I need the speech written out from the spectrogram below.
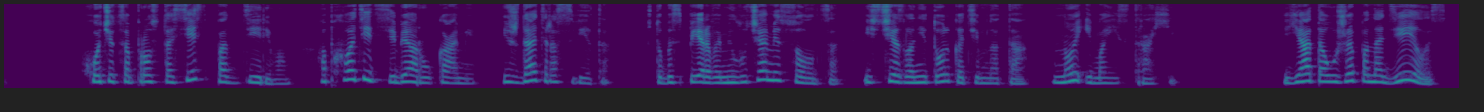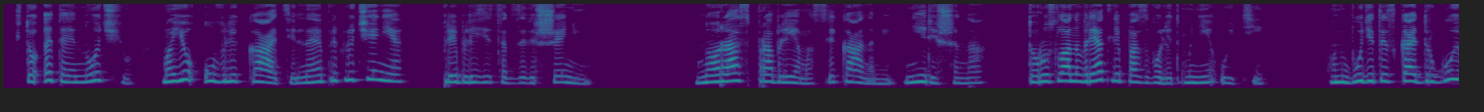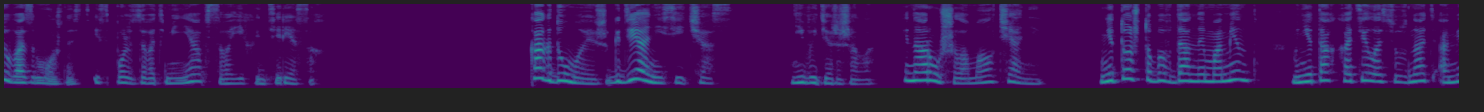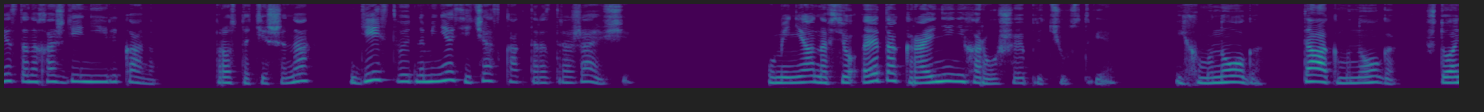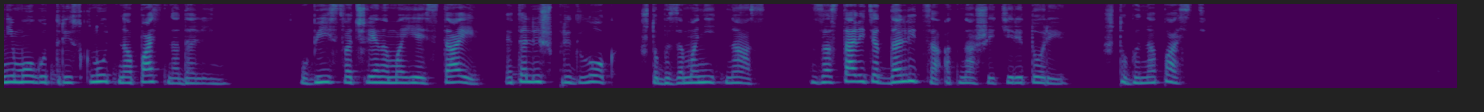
Хочется просто сесть под деревом, обхватить себя руками и ждать рассвета, чтобы с первыми лучами солнца исчезла не только темнота, но и мои страхи. Я-то уже понадеялась, что этой ночью мое увлекательное приключение приблизится к завершению. Но раз проблема с ликанами не решена, то Руслан вряд ли позволит мне уйти. Он будет искать другую возможность использовать меня в своих интересах. «Как думаешь, где они сейчас?» Не выдержала и нарушила молчание. Не то чтобы в данный момент мне так хотелось узнать о местонахождении ликанов. Просто тишина действует на меня сейчас как-то раздражающе. У меня на все это крайне нехорошее предчувствие. Их много, так много, что они могут рискнуть напасть на долину. Убийство члена моей стаи – это лишь предлог, чтобы заманить нас, заставить отдалиться от нашей территории, чтобы напасть.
